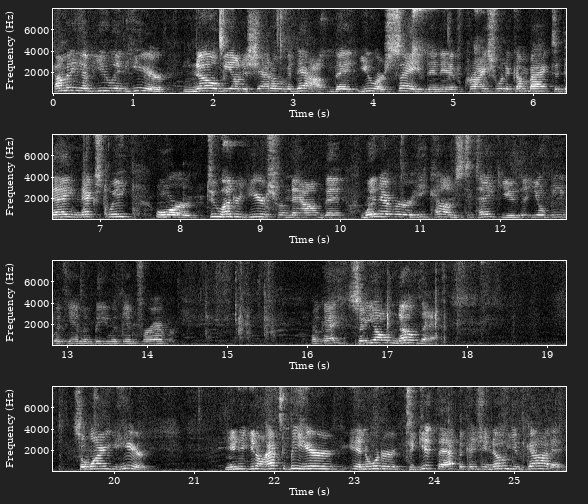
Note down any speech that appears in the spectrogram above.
How many of you in here know beyond a shadow of a doubt that you are saved? And if Christ were to come back today, next week, or 200 years from now, that whenever He comes to take you, that you'll be with Him and be with Him forever? Okay? So y'all know that. So why are you here? You, you don't have to be here in order to get that because you know you've got it,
